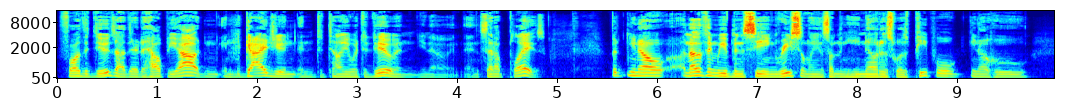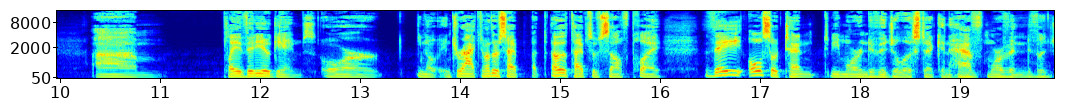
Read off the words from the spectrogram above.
four other dudes out there to help you out and, and guide you and, and, to tell you what to do and you know and, and, set up plays. But you know another thing we've been seeing recently and something he noticed was people you know who um, play video games or you know interact in other type other types of self play, they also tend to be more individualistic and have more of an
